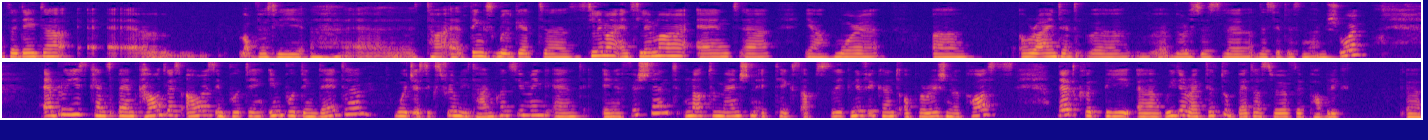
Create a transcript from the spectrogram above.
of the data. Uh, obviously, uh, things will get uh, slimmer and slimmer, and uh, yeah, more uh, oriented uh, versus the, the citizen, I'm sure. Employees can spend countless hours inputting, inputting data, which is extremely time consuming and inefficient, not to mention it takes up significant operational costs that could be uh, redirected to better serve the public uh.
